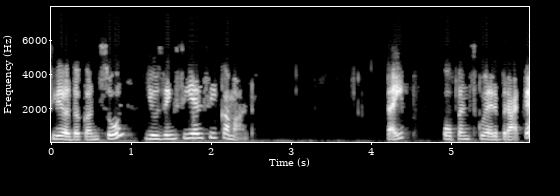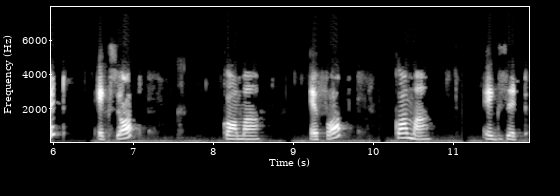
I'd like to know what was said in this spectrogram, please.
clear the console using CLC command. Type open square bracket xopt comma fopt comma exit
